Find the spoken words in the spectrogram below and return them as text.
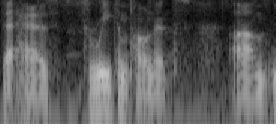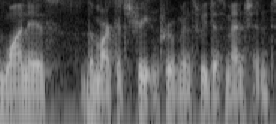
that has three components. Um, one is the Market Street improvements we just mentioned.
